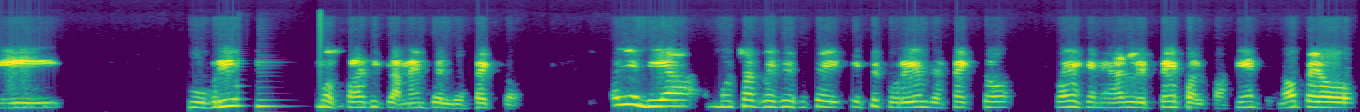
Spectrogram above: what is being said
y cubrimos prácticamente el defecto. Hoy en día, muchas veces este, este el defecto puede generarle peso al paciente, ¿no? Pero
